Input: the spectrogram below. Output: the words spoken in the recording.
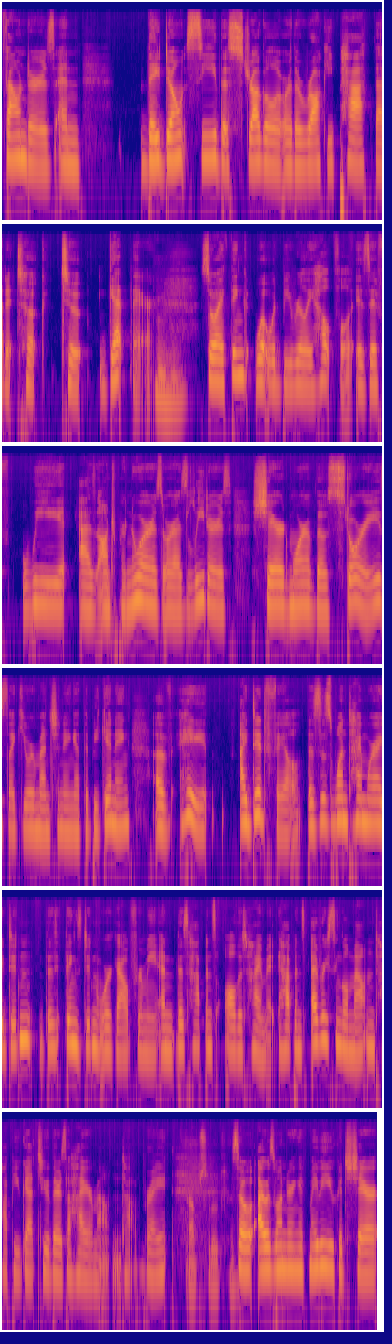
founders, and they don't see the struggle or the rocky path that it took to get there. So I think what would be really helpful is if we as entrepreneurs or as leaders shared more of those stories like you were mentioning at the beginning of hey, I did fail. This is one time where I didn't the things didn't work out for me and this happens all the time. It happens every single mountaintop you get to there's a higher mountaintop, right? absolutely So I was wondering if maybe you could share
